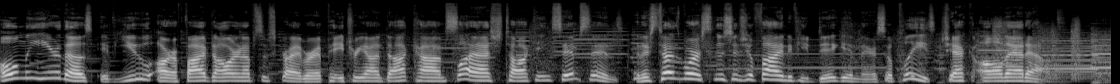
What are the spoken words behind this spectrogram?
only hear those if you are a $5 and up subscriber at patreon.com slash talking simpsons. And there's tons more exclusives you'll find if you dig in there. So please check all that out.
